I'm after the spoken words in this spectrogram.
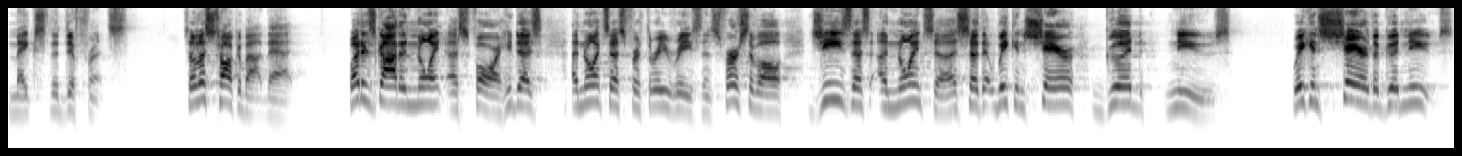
makes the difference. So let's talk about that. What does God anoint us for? He does anoints us for three reasons. First of all, Jesus anoints us so that we can share good news. We can share the good news.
